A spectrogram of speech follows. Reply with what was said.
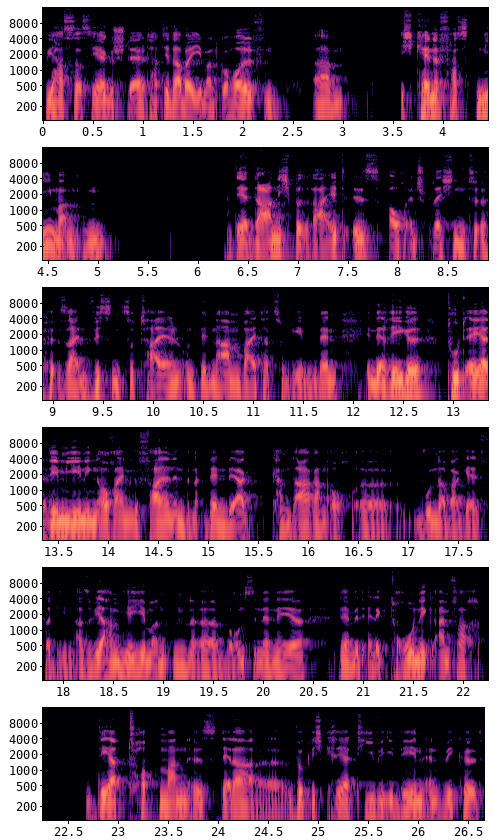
wie hast du das hergestellt? Hat dir dabei jemand geholfen? Ähm, ich kenne fast niemanden, der da nicht bereit ist, auch entsprechend äh, sein Wissen zu teilen und den Namen weiterzugeben. Denn in der Regel tut er ja demjenigen auch einen Gefallen, denn der kann daran auch äh, wunderbar Geld verdienen. Also wir haben hier jemanden äh, bei uns in der Nähe, der mit Elektronik einfach der Top-Mann ist, der da äh, wirklich kreative Ideen entwickelt.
